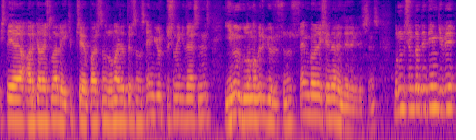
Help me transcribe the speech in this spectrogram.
İşte ya arkadaşlarla ekipçe yaparsınız, onaylatırsınız. Hem yurt dışına gidersiniz, yeni uygulamaları görürsünüz. Hem böyle şeyler elde edebilirsiniz. Bunun dışında dediğim gibi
